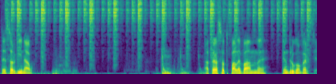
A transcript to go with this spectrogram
To jest oryginał. A teraz odpalę wam tę drugą wersję.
